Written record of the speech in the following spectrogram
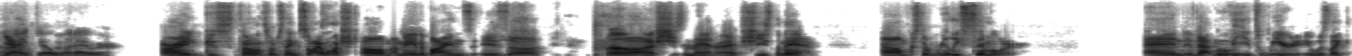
All Yeah. right, Joe. Whatever. All right, just throwing some things. So I watched um Amanda Bynes is uh Oh, Uh, uh, she's the man, right? she's the man um because they're really similar. And that movie it's weird. It was like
